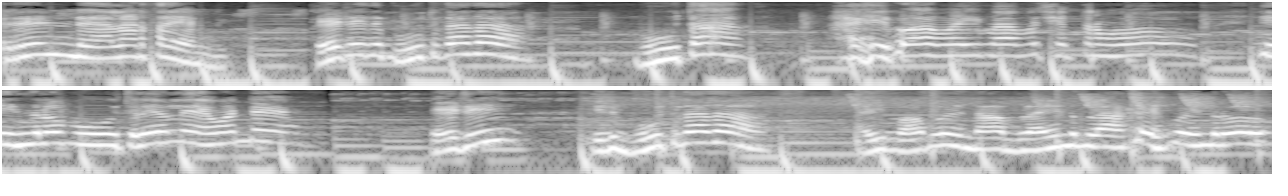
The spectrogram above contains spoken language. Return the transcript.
రెండు ఏలాడతాయండి ఏంటిది బూతు కాదా? బూత? అయ్యి బాబు అయ్యి చిత్రము ఇందులో బూతులేం లేవండి. ఏంటి? ఇది బూత్ కాదా? అయ్యి బాబు నా బ్లైండ్ బ్లాక్ అయిపోయింది రో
